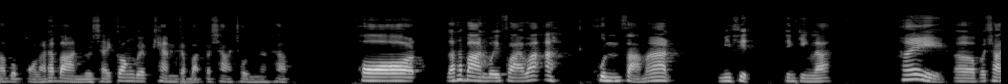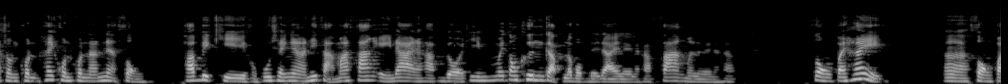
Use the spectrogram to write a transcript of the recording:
ระบบของรัฐบาลโดยใช้กล้องเว็บแคมกับบัตรประชาชนนะครับ พอรัฐบาล Wi-Fi ว่าอะคุณสามารถมีสิทธิ์จริง ๆ แล้ว ให้ประชาชนคนให้คนคนนั้นเนี่ยส่ง Public Key ของผู้ใช้งานที่สามารถสร้างเองได้นะครับ โดยที่ไม่ต้องขึ้นกับระบบใด ๆ เลยนะครับ สร้างมาเลยนะครับ ส่งไปให้อ่าส่งไป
